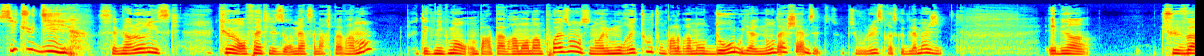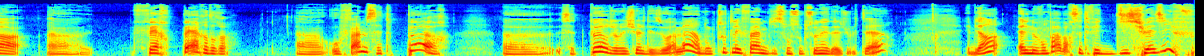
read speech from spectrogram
Si tu dis, c'est bien le risque, que en fait les eaux amères ça marche pas vraiment, parce que techniquement on parle pas vraiment d'un poison, sinon elles mourraient toutes, on parle vraiment d'eau il y a le nom d'Hachem, si vous voulez c'est presque de la magie. Eh bien, tu vas euh, faire perdre euh, aux femmes cette peur euh, cette peur du rituel des eaux amères. Donc toutes les femmes qui sont soupçonnées d'adultère, eh bien, elles ne vont pas avoir cet effet dissuasif.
